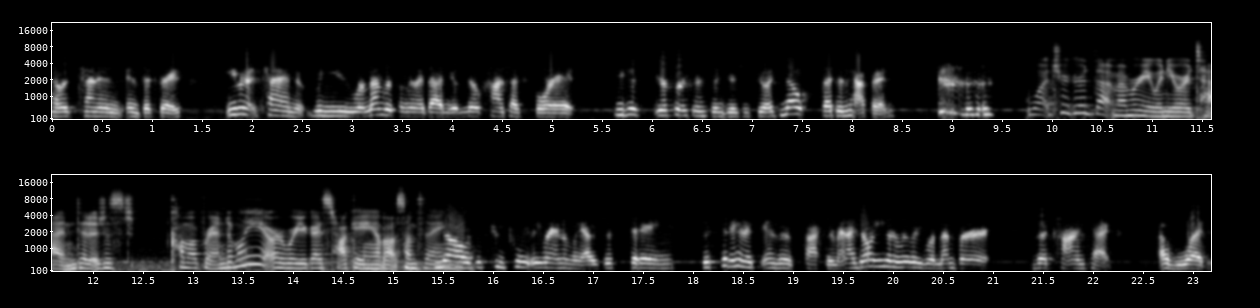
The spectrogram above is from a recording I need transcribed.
I was 10 in, in fifth grade. Even at 10, when you remember something like that and you have no context for it, you just, your first instinct is just be like, nope, that didn't happen. what triggered that memory when you were 10? Did it just come up randomly or were you guys talking about something? No, just completely randomly. I was just sitting, just sitting in the, in the classroom and I don't even really remember the context of what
